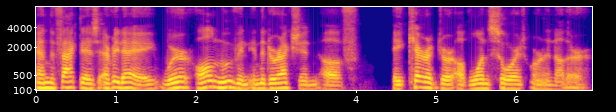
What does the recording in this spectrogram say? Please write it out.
And the fact is, every day we're all moving in the direction of a character of one sort or another.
